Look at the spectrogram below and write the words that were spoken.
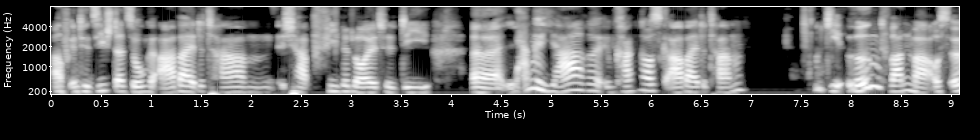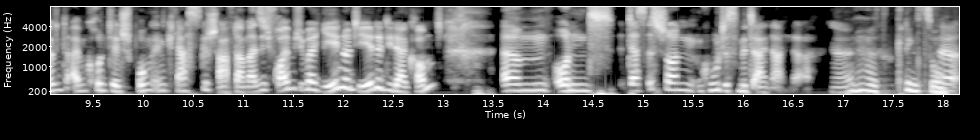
auf Intensivstationen gearbeitet haben. Ich habe viele Leute, die äh, lange Jahre im Krankenhaus gearbeitet haben die irgendwann mal aus irgendeinem Grund den Sprung in den Knast geschafft haben. Also ich freue mich über jeden und jede, die da kommt. Ähm, und das ist schon ein gutes Miteinander. Ja, ja das klingt so. Ja.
